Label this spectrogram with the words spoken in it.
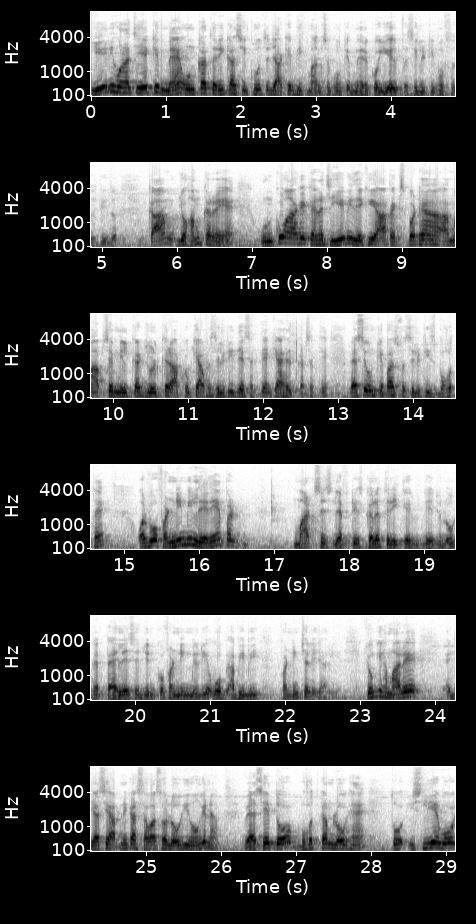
ये नहीं होना चाहिए कि मैं उनका तरीका सीखूं तो जाके भीख मांग सकूँ कि मेरे को ये फैसिलिटी वो फैसिलिटी दो। काम जो हम कर रहे हैं उनको आगे कहना चाहिए भी देखिए आप एक्सपर्ट हैं हम आपसे मिलकर जुड़कर आपको क्या फैसिलिटी दे सकते हैं क्या हेल्प कर सकते हैं। वैसे उनके पास फैसिलिटीज़ बहुत हैं और वो फंडिंग भी ले रहे हैं पर मार्क्सिस्ट लेफ्टिस्ट गलत तरीके के जो लोग हैं पहले से जिनको फंडिंग मिल रही है वो अभी भी फंडिंग चली जा रही है। क्योंकि हमारे जैसे आपने कहा सवा सौ लोग ही होंगे ना वैसे तो बहुत कम लोग हैं तो इसलिए वो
